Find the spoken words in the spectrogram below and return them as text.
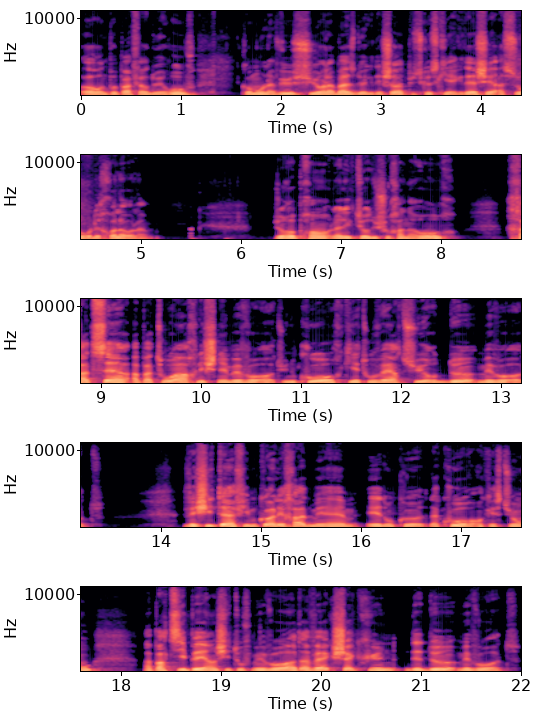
or on ne peut pas faire de Hérouf, comme on l'a vu sur la base de Ekdeshot, puisque ce qui est Ekdesh est Asur Lechol Haolam. Je reprends la lecture du Shulchan Aruch. Chatser lishne mevoot, une cour qui est ouverte sur deux mevoot. Veshitef imkol echad mehem, et donc euh, la cour en question a participé à un shituf mevoot avec chacune des deux mevoot.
